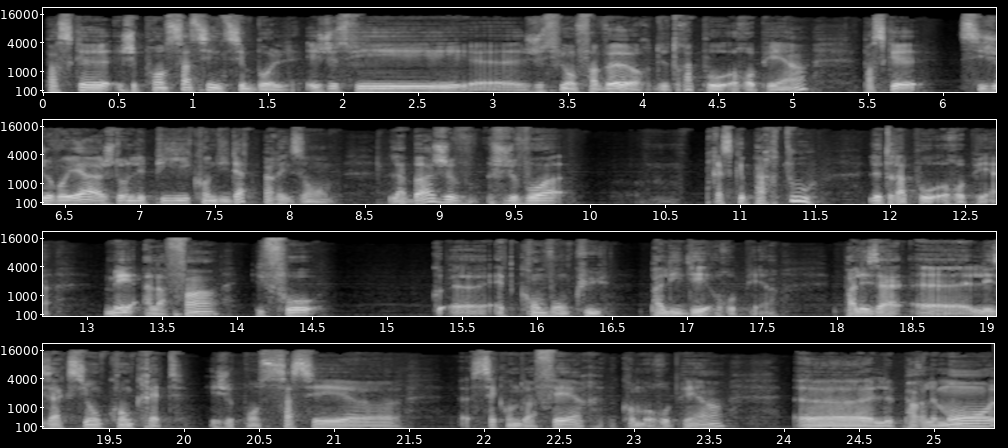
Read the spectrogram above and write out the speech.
parce que je pense que c'est un symbole et je suis je suis en faveur du drapeau européen parce que si je voyage dans les pays candidats, par exemple, là-bas, je, vois presque partout le drapeau européen. Mais à la fin, il faut euh, être convaincu par l'idée européenne, par les, euh, les, actions concrètes. Et je pense que ça, c'est euh, ce qu'on doit faire comme Européens. Le Parlement,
